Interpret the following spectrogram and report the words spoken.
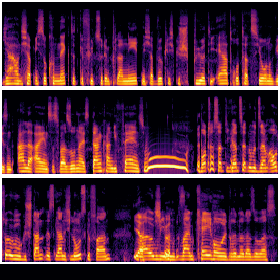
ja, und ich habe mich so connected gefühlt zu dem Planeten. Ich habe wirklich gespürt die Erdrotation und wir sind alle eins. Es war so nice. Danke an die Fans. Woo! Bottas hat die ganze Zeit nur mit seinem Auto irgendwo gestanden, ist gar nicht losgefahren. Ja, war irgendwie im, war im K-Hole drin oder sowas.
